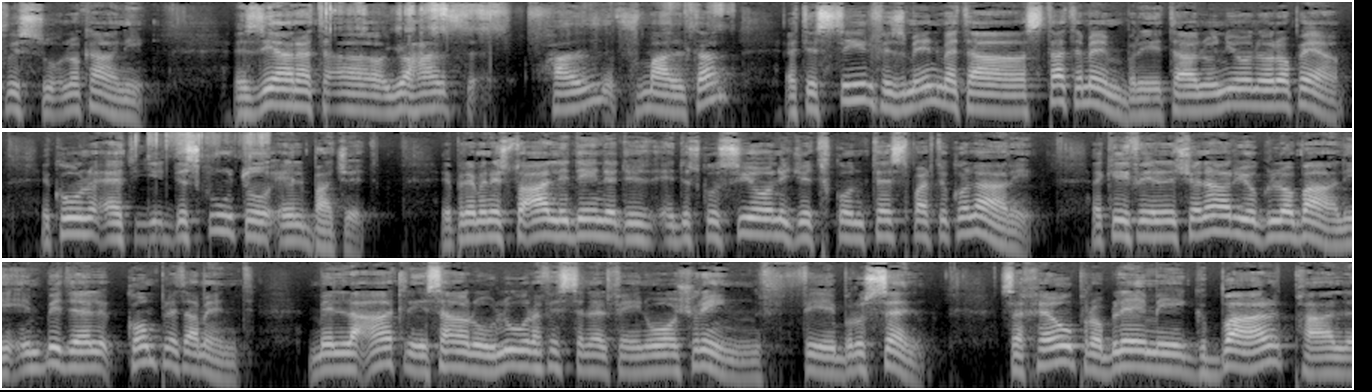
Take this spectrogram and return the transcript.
fis-suq lokali. Iż-żjara ta' Johannes Hahn f'Malta qed issir fi żmien meta Stati Membri tal-Unjoni Ewropea ikunu qed jiddiskutu il-budget. Il-Prim Ministru qal li din id-diskussjoni ġiet f'kuntest partikolari e kif il-xenarju globali inbidel kompletament Mil-laqgħat li saru lura fis-sena 2020 fi Brussell, seħħew problemi kbar bħal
